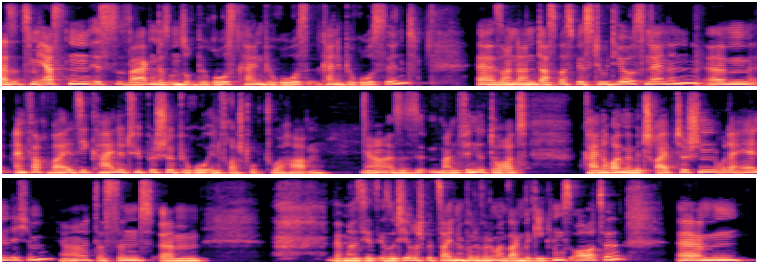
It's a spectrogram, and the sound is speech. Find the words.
Also zum ersten ist zu sagen, dass unsere Büros kein Büros, keine Büros sind, äh, sondern das, was wir Studios nennen, ähm, einfach weil sie keine typische Büroinfrastruktur haben. Ja, also man findet dort keine Räume mit Schreibtischen oder ähnlichem. Ja, das sind, ähm, wenn man es jetzt esoterisch bezeichnen würde, würde man sagen Begegnungsorte. Ähm,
